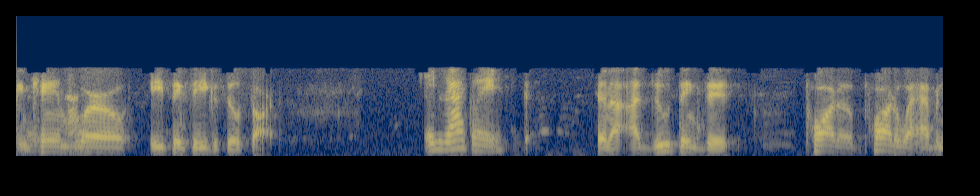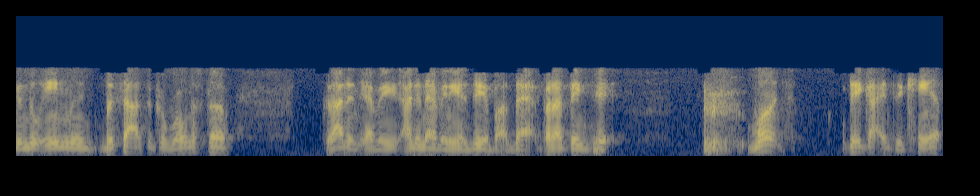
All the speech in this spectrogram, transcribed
in Definitely. Cam's world, he thinks that he can still start, Exactly. and I, I do think that part of part of what happened in New England, besides the Corona stuff, because I didn't have any I didn't have any idea about that, but I think that once they got into camp,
